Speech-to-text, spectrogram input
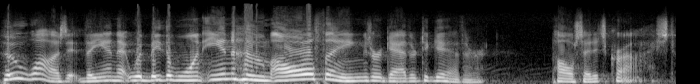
Who was it then that would be the one in whom all things are gathered together? Paul said it's Christ.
